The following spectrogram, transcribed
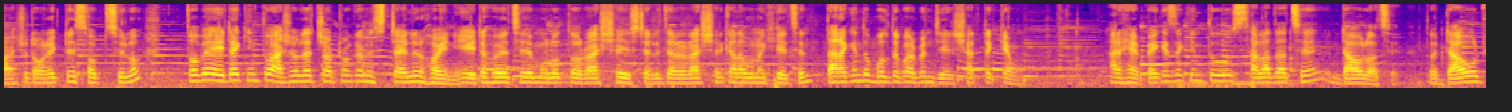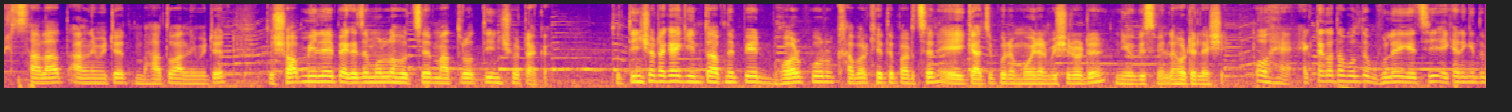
মাংসটা অনেকটাই সফট ছিল। তবে এটা কিন্তু আসলে চট্টগ্রাম স্টাইলের হয়নি। এটা হয়েছে মূলত রাজশাহী স্টাইলের যারা রাজশাহীর কালাবোনা খেয়েছেন, তারা কিন্তু বলতে পারবেন যে স্বাদটা কেমন। আর হ্যাঁ প্যাকেজে কিন্তু সালাদ আছে, ডাউল আছে। তো ডাউল সালাদ আনলিমিটেড ভাতও আনলিমিটেড তো সব মিলিয়ে প্যাকেজের মূল্য হচ্ছে মাত্র তিনশো টাকা। তো তিনশো টাকায় কিন্তু আপনি পেট ভরপুর খাবার খেতে পারছেন এই গাজীপুরের ময়রান মিশ্র রোডের নিউ বিসমিল্লা হোটেল এসে। ও হ্যাঁ একটা কথা বলতে ভুলে গেছি, এখানে কিন্তু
